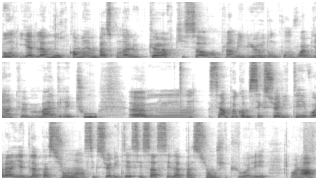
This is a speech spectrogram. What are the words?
bon, il y a de l'amour quand même parce qu'on a le cœur qui sort en plein milieu, donc on voit bien que malgré tout, euh, c'est un peu comme sexualité, voilà, il y a de la passion, hein. sexualité c'est ça, c'est la passion, je sais plus où aller, voilà.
